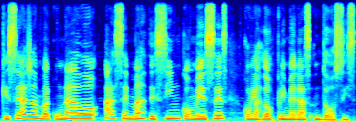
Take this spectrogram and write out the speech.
que se hayan vacunado hace más de cinco meses con las dos primeras dosis.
